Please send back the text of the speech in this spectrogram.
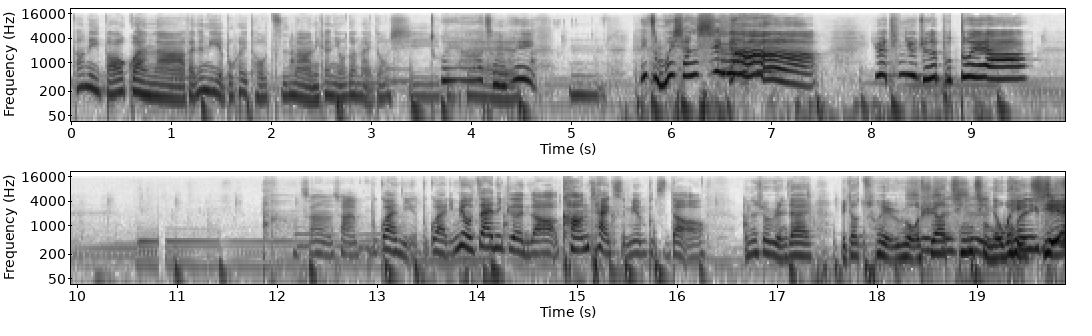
帮你保管啦，反正你也不会投资嘛。你看你又乱买东西，对呀，怎么会？嗯，你怎么会相信啊？越听越觉得不对啊！算了算了，不怪你，不怪你，没有在那个你知道 context 里面不知道。我那时候人在比较脆弱，需要亲情的慰藉，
